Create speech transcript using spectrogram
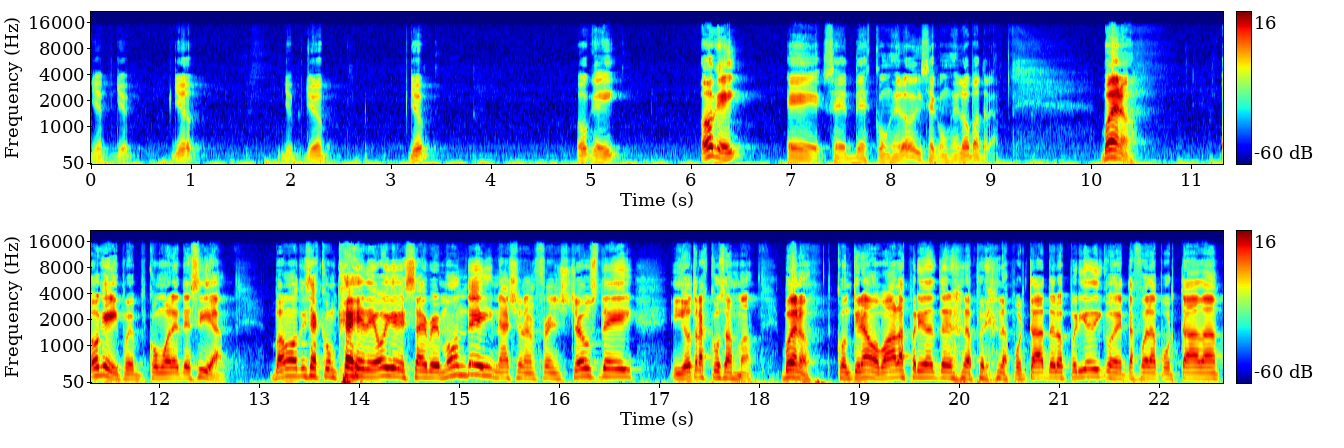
Yep, yep, yep, yep, yep, yep. Ok. Ok. Eh, se descongeló y se congeló para atrás. Bueno. Ok, pues como les decía, vamos a noticias con calle de hoy, es Cyber Monday, National French Toast Day y otras cosas más. Bueno, continuamos, vamos a las, portadas de los periódicos. Esta fue la portada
